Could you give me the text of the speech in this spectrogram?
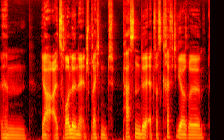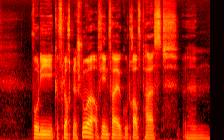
Ähm, ja, als Rolle eine entsprechend passende, etwas kräftigere wo die geflochtene Schnur auf jeden Fall gut drauf passt. Ähm,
